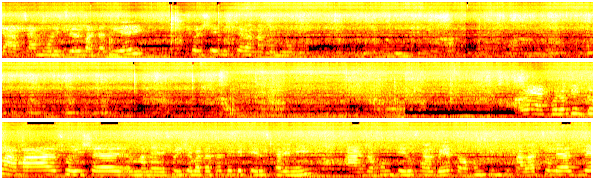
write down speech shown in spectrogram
কাঁচা মরিচের বাটা দিয়েই সরিষা ইলিশটা রান্না করব। তো এখনও কিন্তু আমার সরিষা মানে সরিষা বাটাটা থেকে তেল ছাড়েনি। আর যখন তেল ছাড়বে, তখন কিন্তু কালার চলে আসবে।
